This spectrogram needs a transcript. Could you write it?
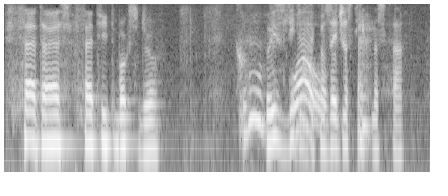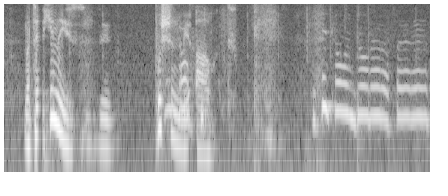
Fat ass, fat hitbox, Joe. Who, who is leading Whoa. because I just hit Nascar? Matahina is uh, pushing me out. You can go and go down a fat ass.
